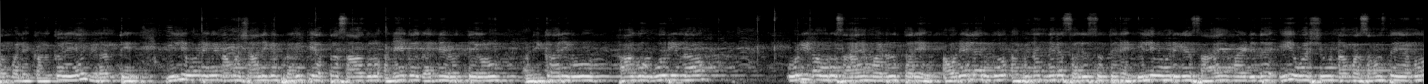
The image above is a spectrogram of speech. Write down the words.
ತಮ್ಮಲ್ಲಿ ಕಳಕಳಿಯ ವಿನಂತಿ. ಇಲ್ಲಿವರೆಗೆ ನಮ್ಮ ಶಾಲೆಗೆ ಪ್ರಗತಿಯತ್ತ ಸಾಗಲು ಅನೇಕ ಗಣ್ಯ ವ್ಯಕ್ತಿಗಳು, ಅಧಿಕಾರಿಗಳು ಹಾಗೂ ಊರಿನ, ಊರಿನವರು ಸಹಾಯ ಮಾಡಿರುತ್ತಾರೆ. ಅವರೆಲ್ಲರಿಗೂ ಅಭಿನಂದನೆ ಸಲ್ಲಿಸುತ್ತೇನೆ. ಇಲ್ಲಿಯವರೆಗೆ ಸಹಾಯ ಮಾಡಿದ ಈ ವರ್ಷವು ನಮ್ಮ ಸಂಸ್ಥೆಯನ್ನು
